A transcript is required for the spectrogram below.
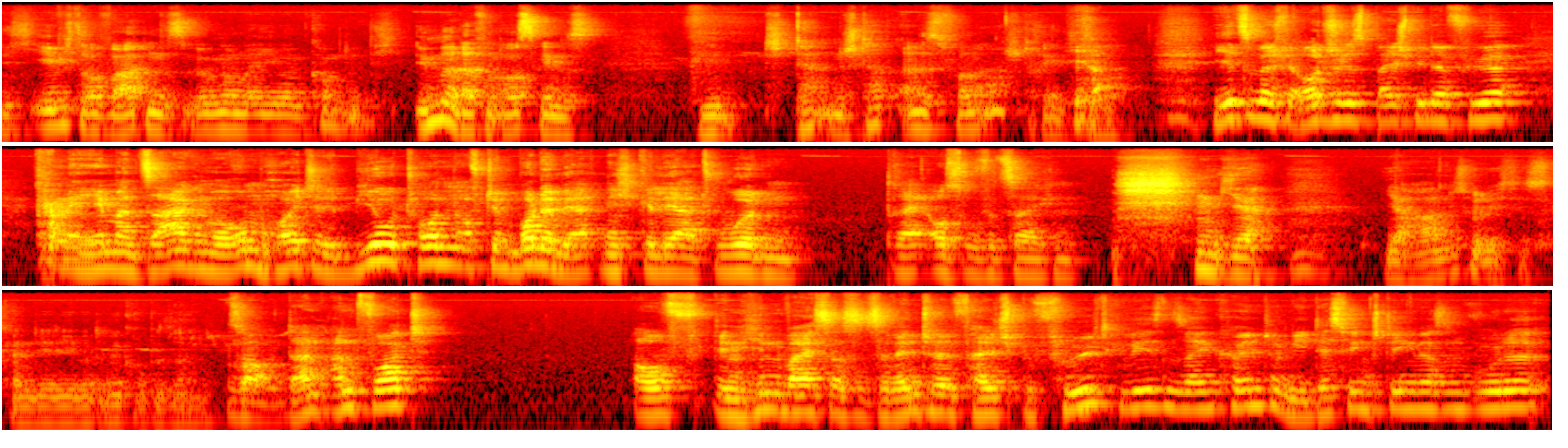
nicht ewig darauf warten, dass irgendwann mal jemand kommt und ich immer davon ausgehen, dass die Stadt, eine Stadt alles von Arsch trägt. Ja. Hier zum Beispiel auch ein schönes Beispiel dafür. Kann mir jemand sagen, warum heute Biotonnen auf dem Boddeberg nicht geleert wurden? Drei Ausrufezeichen. ja. Ja, natürlich. Das kann dir jemand in der Gruppe sagen. So, dann Antwort auf den Hinweis, dass es eventuell falsch befüllt gewesen sein könnte und die deswegen stehen gelassen wurde,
